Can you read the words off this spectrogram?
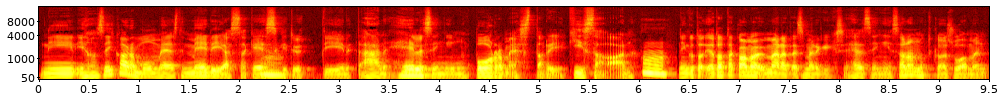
niin ihan sikana mun mielestä mediassa keskityttiin mm. tähän Helsingin pormestarikisaan. Mm. Niin kuin, ja totta kai mä ymmärrän, että esimerkiksi Helsingin Sanomat, kun on Suomen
